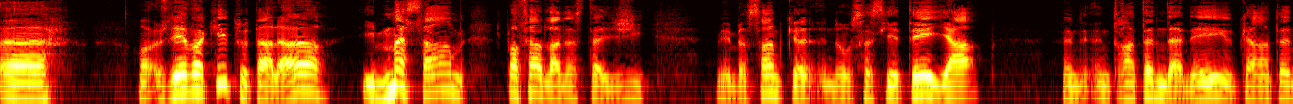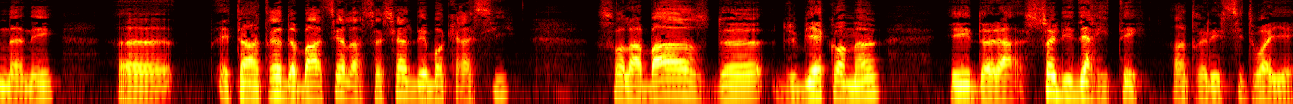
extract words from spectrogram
euh, je l'ai évoqué tout à l'heure. Il me semble, je ne vais pas faire de la nostalgie, mais il me semble que nos sociétés, il y a une, trentaine d'années, une quarantaine d'années, étaient en train de bâtir la social-démocratie sur la base du bien commun et de la solidarité entre les citoyens.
